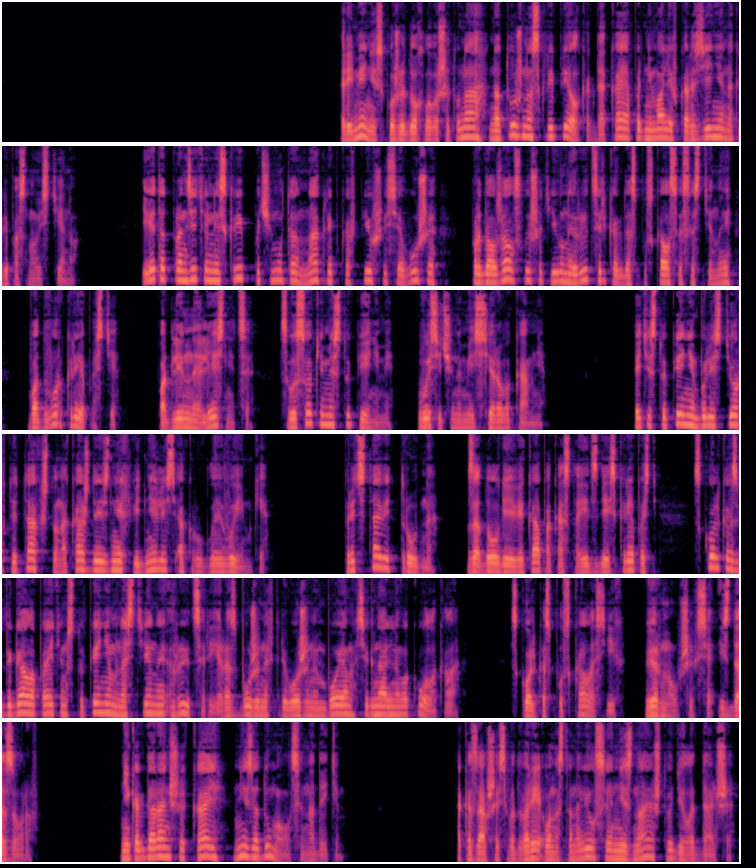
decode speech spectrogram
Ремень из кожи дохлого шатуна натужно скрипел, когда Кая поднимали в корзине на крепостную стену. И этот пронзительный скрип, почему-то накрепко впившийся в уши, продолжал слышать юный рыцарь, когда спускался со стены во двор крепости, по длинной лестнице с высокими ступенями, высеченными из серого камня. Эти ступени были стерты так, что на каждой из них виднелись округлые выемки. Представить трудно. За долгие века, пока стоит здесь крепость, сколько взбегало по этим ступеням на стены рыцарей, разбуженных тревоженным боем сигнального колокола, сколько спускалось их, вернувшихся из дозоров. Никогда раньше Кай не задумывался над этим. Оказавшись во дворе, он остановился, не зная, что делать дальше.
